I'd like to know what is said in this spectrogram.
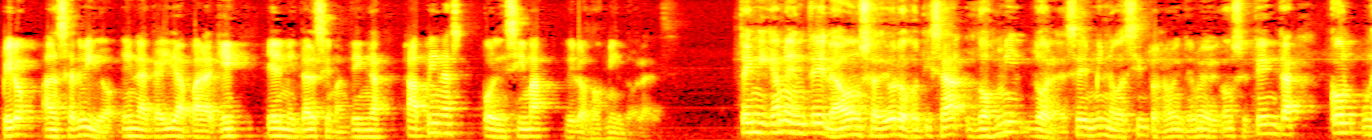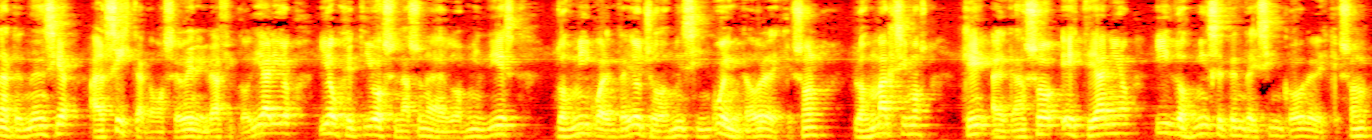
pero han servido en la caída para que el metal se mantenga apenas por encima de los 2.000 dólares. Técnicamente, la onza de oro cotiza 2.000 dólares en 1999,70 con una tendencia alcista, como se ve en el gráfico diario, y objetivos en la zona de 2010, 2048, 2050 dólares, que son los máximos que alcanzó este año y 2.075 dólares que son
